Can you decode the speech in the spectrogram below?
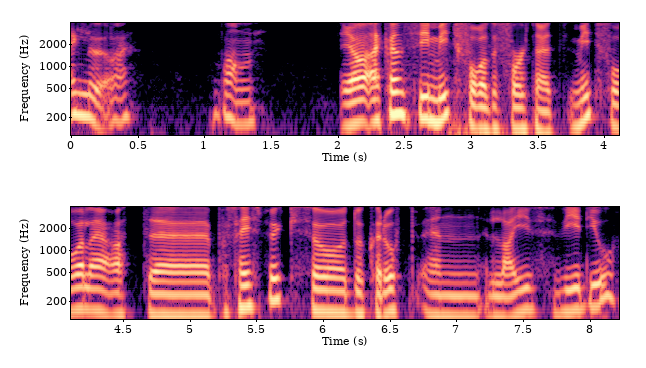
Jeg lurer. Sånn. Ja, jeg kan si mitt forhold til Fortnite. Mitt forhold er at uh, på Facebook så dukka det opp en live-video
